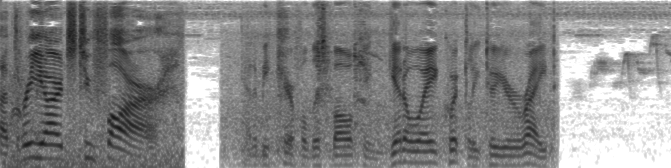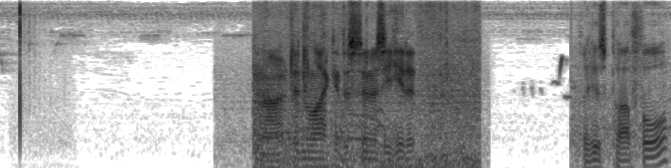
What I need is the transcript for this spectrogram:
About three yards too far. Got to be careful. This ball can get away quickly to your right. No, didn't like it as soon as he hit it. For his par four.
